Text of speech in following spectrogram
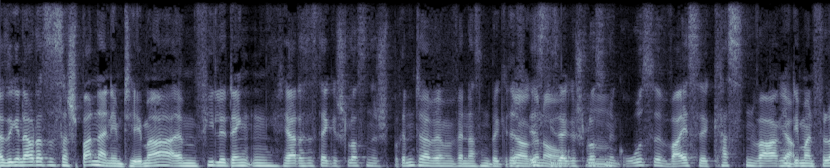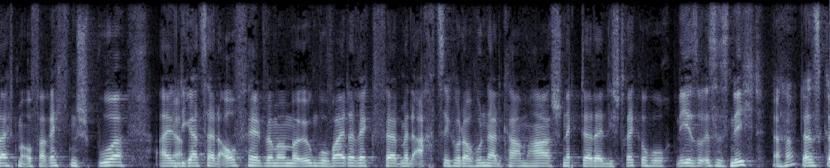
Also genau das ist das Spannende an dem Thema. Ähm, viele denken, ja, das ist der geschlossene Sprinter, wenn, wenn das ein Begriff ja, genau. ist. Dieser geschlossene mhm. große weiße Kastenwagen, ja. den man vielleicht mal auf der rechten Spur einen ja. die ganze Zeit auffällt, wenn man mal irgendwo weiter wegfährt mit 80 oder 100 km/h, schneckt er da die Strecke hoch. Nee, so ist es nicht. Aha. Das ist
